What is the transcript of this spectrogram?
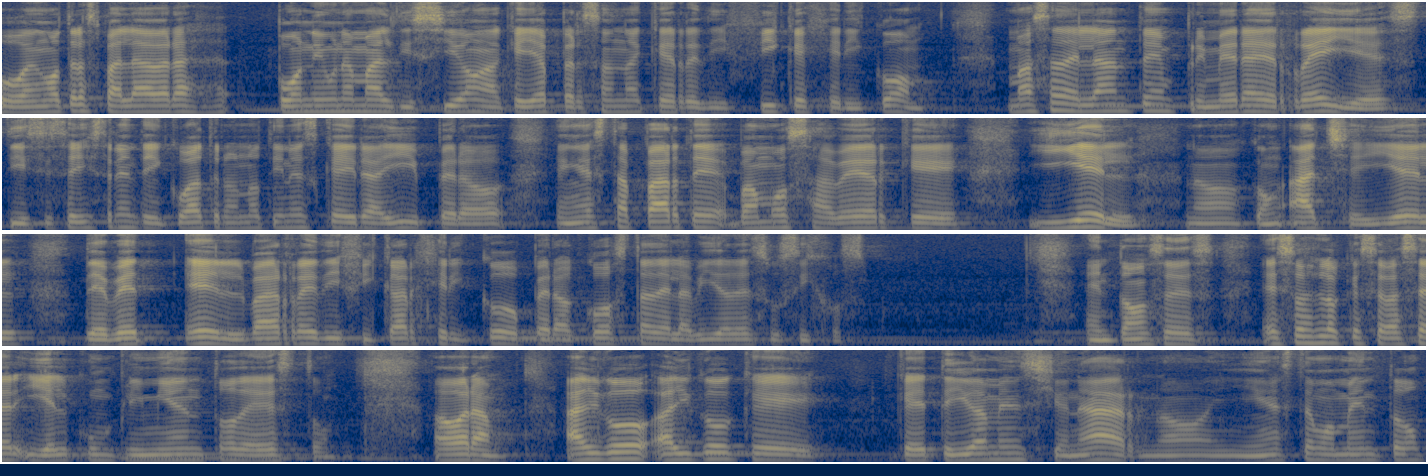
o en otras palabras pone una maldición a aquella persona que reedifique Jericó. Más adelante en Primera de Reyes 16:34, no tienes que ir ahí, pero en esta parte vamos a ver que Yel, ¿no? con H, Yel de Bet él va a reedificar Jericó, pero a costa de la vida de sus hijos. Entonces, eso es lo que se va a hacer y el cumplimiento de esto. Ahora, algo, algo que, que te iba a mencionar, ¿no? y en este momento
